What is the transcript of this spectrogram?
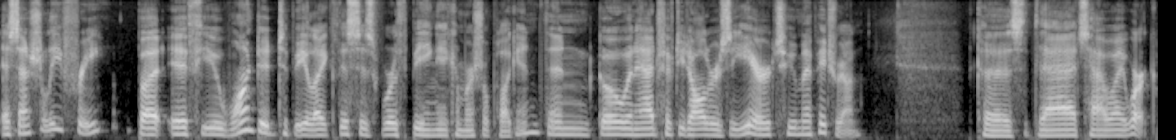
essentially free, but if you wanted to be like, this is worth being a commercial plugin, then go and add $50 a year to my Patreon, because that's how I work.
